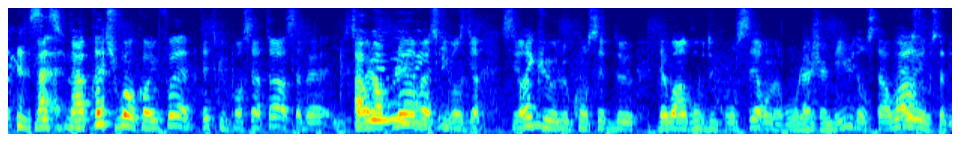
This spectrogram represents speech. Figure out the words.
mais après, tu vois, encore une fois, peut-être que pour certains, ça va, ça ah va leur plaire parce qu'ils vont se dire, c'est vrai que le concept d'avoir un groupe de concert, on, on l'a jamais eu dans Star Wars. donc ça peut...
